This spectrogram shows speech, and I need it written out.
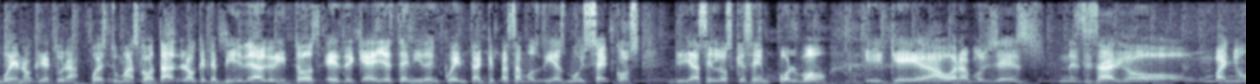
Bueno, criatura, pues tu mascota lo que te pide a gritos es de que hayas tenido en cuenta que pasamos días muy secos, días en los que se empolvó y que ahora pues es necesario un baño.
